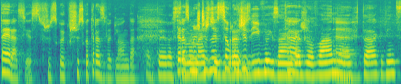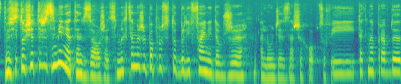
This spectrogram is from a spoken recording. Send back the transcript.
teraz jest wszystko, jak wszystko teraz wygląda. Tak, teraz teraz mężczyzna jest całkowicie... wrażliwych, tak. zaangażowanych, tak, tak więc, to, więc się... to się też zmienia ten wzorzec. My chcemy, żeby po prostu to byli fajni, dobrzy ludzie z naszych chłopców i tak naprawdę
